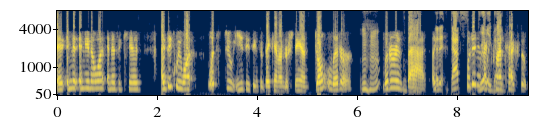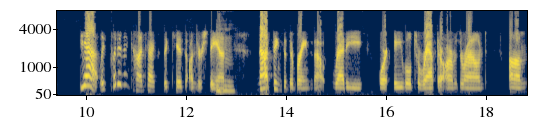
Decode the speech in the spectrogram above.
And, and and you know what? And as a kid, I think we want let's do easy things that they can understand. Don't litter. Mm-hmm. Litter is bad. Like that's put it in really a bad. context that yeah, like put it in context that kids understand. Mhm. Not things that their brains not ready or able to wrap their arms around. Um,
